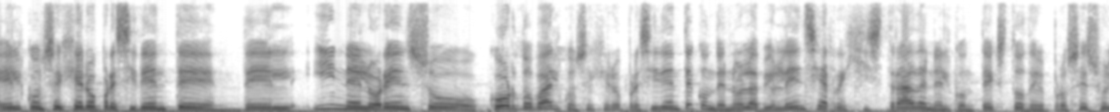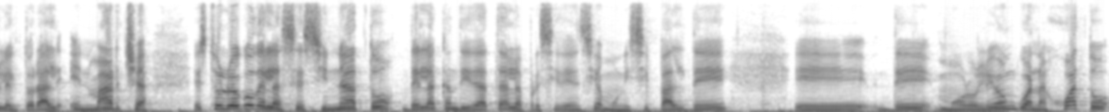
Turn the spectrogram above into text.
El consejero presidente del INE, Lorenzo Córdoba, el consejero presidente, condenó la violencia registrada en el contexto del proceso electoral en marcha. Esto luego del asesinato de la candidata a la presidencia municipal de, eh, de Moroleón, Guanajuato,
